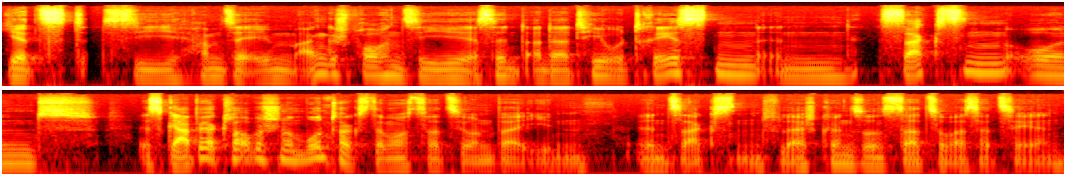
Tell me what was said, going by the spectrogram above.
Jetzt, Sie haben es ja eben angesprochen, Sie sind an der TU Dresden in Sachsen und es gab ja, glaube ich, schon eine Montagsdemonstration bei Ihnen in Sachsen. Vielleicht können Sie uns dazu was erzählen.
